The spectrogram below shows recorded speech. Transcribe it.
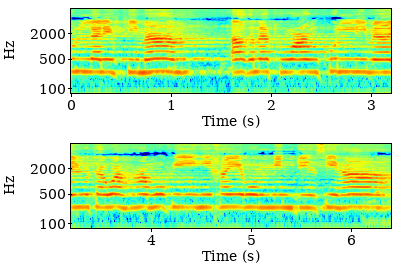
كل الاهتمام أغنته عن كل ما يتوهم فيه خير من جنسها.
